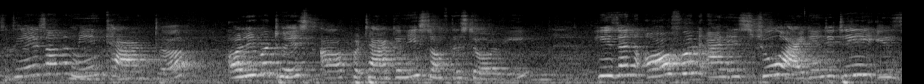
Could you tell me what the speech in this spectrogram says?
so these are the main character. Oliver Twist, our protagonist of the story. He's an orphan and his true identity is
